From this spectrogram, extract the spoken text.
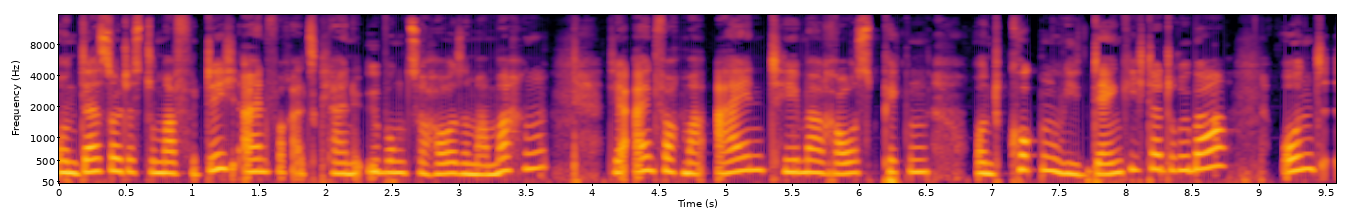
Und das solltest du mal für dich einfach als kleine Übung zu Hause mal machen, dir einfach mal ein Thema rauspicken und gucken, wie denke ich darüber und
